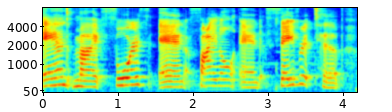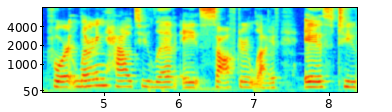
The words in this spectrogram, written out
And my fourth and final and favorite tip for learning how to live a softer life is to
